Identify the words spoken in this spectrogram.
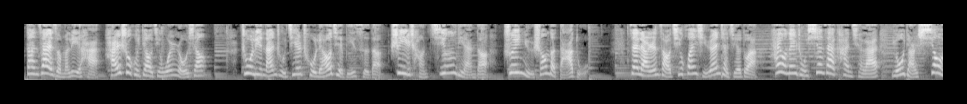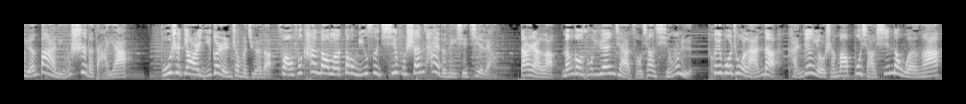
但再怎么厉害，还是会掉进温柔乡。助力男主接触、了解彼此的是一场经典的追女生的打赌。在两人早期欢喜冤家阶段，还有那种现在看起来有点校园霸凌式的打压。不是钓儿一个人这么觉得，仿佛看到了道明寺欺负山菜的那些伎俩。当然了，能够从冤家走向情侣，推波助澜的肯定有什么不小心的吻啊、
